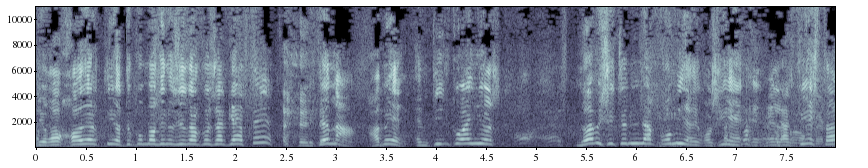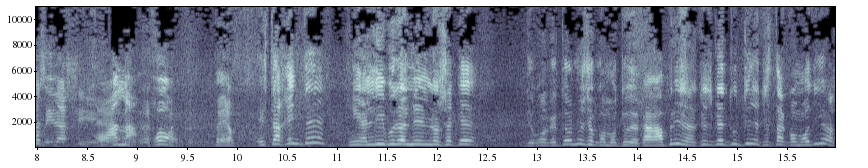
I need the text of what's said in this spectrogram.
Digo, joder, tío, ¿tú cómo tienes otra cosa que hacer? Dice, "Ma, a ver, en cinco años no habéis hecho ni una comida. Digo, sí, en, en las fiestas. comida sí, ¿eh? Jo, ama, jo, pero esta gente, ni el libro, ni el no sé qué. Digo, que todos no son como tú de cagaprisas, que es que tú tienes que estar como Dios.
